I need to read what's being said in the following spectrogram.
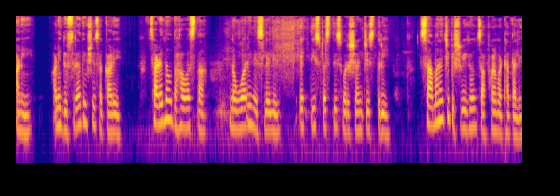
आणि आणि दुसऱ्या दिवशी सकाळी साडेनऊ दहा वाजता नऊवारी नेसलेली एक तीस पस्तीस वर्षांची स्त्री सामानाची पिशवी घेऊन चाफळ मठात आली.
